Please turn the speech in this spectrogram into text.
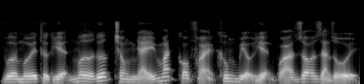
vừa mới thực hiện mơ ước trong nháy mắt có phải không biểu hiện quá rõ ràng rồi.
